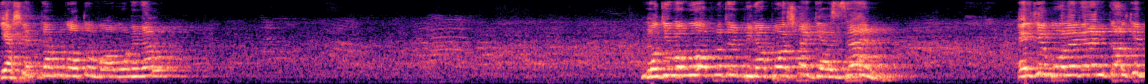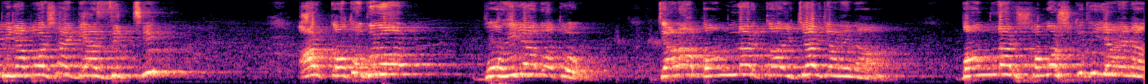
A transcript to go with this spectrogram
গ্যাসের দাম কত মা বোনেরা? মোদীবাবু, আপনাদের বিনা পয়সায় গ্যাস দেন? এই যে বলে গেলেন কালকে বিনা পয়সায় গ্যাস দিচ্ছি। আর কতগুলো বহিরাগত যারা বাংলার কালচার জানে না বাংলার সংস্কৃতি জানে না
